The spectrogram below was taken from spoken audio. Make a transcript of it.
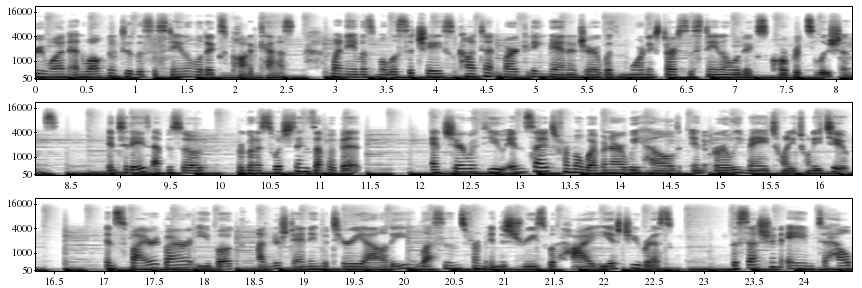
everyone, and welcome to the Sustainalytics podcast. My name is Melissa Chase, Content Marketing Manager with Morningstar Sustainalytics Corporate Solutions. In today's episode, we're going to switch things up a bit and share with you insights from a webinar we held in early May 2022. Inspired by our ebook, Understanding Materiality Lessons from Industries with High ESG Risk, the session aimed to help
